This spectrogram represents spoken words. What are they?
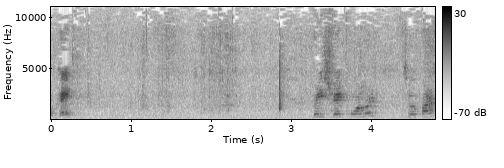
Okay? Pretty straightforward so far?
